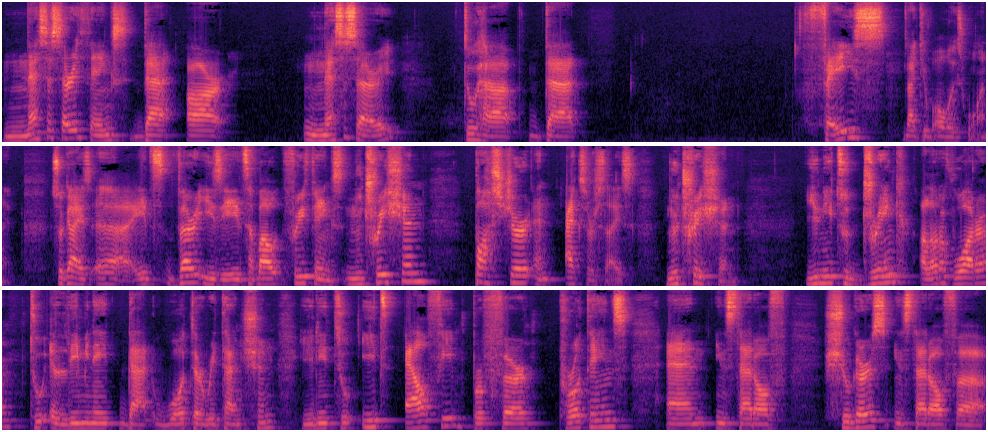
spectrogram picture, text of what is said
necessary things that are necessary to have that face that you've always wanted. So guys uh, it's very easy. It's about three things nutrition posture and exercise. Nutrition you need to drink a lot of water to eliminate that water retention. You need to eat healthy, prefer proteins, and instead of sugars, instead of uh,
